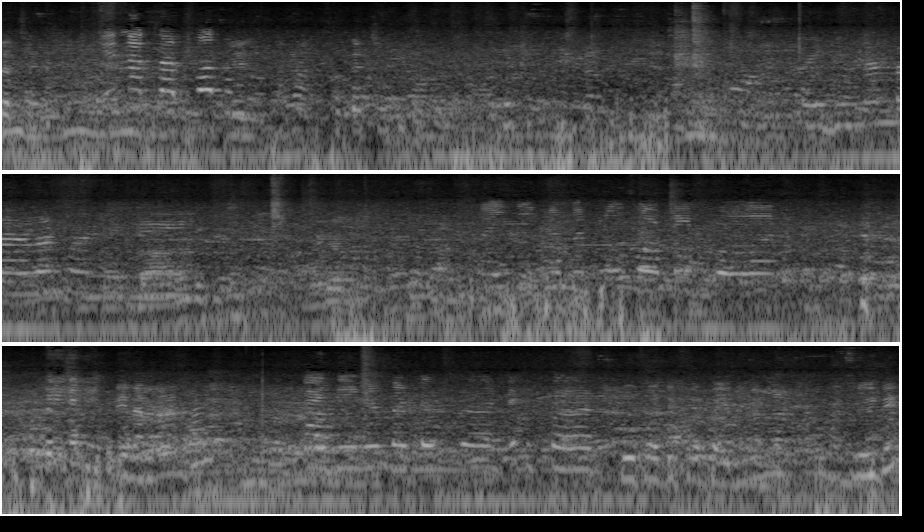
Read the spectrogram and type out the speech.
अच्छा Two forty four five. Will be.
